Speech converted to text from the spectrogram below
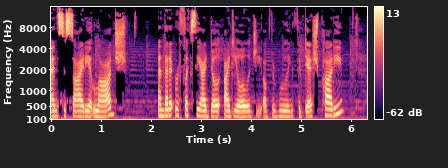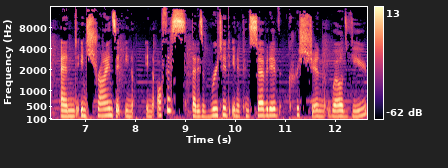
and society at large, and that it reflects the ide- ideology of the ruling Fidesz party and enshrines it in, in office that is rooted in a conservative Christian worldview,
